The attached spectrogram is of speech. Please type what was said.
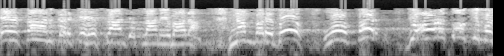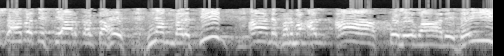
احسان کر کے احسان جتلانے والا۔ نمبر دو، وہ فرد جو عورتوں کی مشاورت اختیار کرتا ہے۔ نمبر تین آن فرما اللہ والدئی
